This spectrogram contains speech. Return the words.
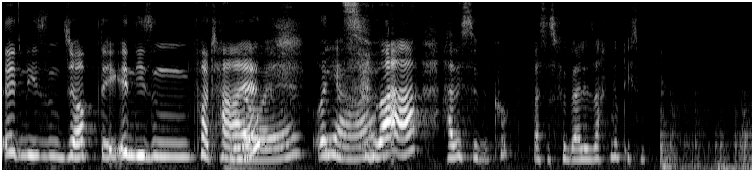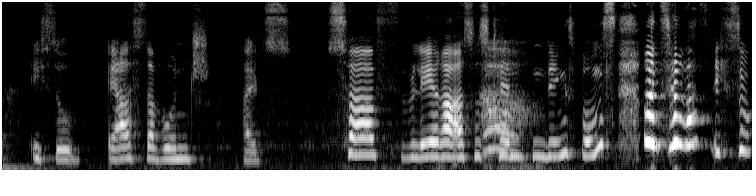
in diesen Job, in diesen Portal. Lol. Und ja. zwar habe ich so geguckt, was es für geile Sachen gibt. Ich so, ich so erster Wunsch als Surf-Lehrerassistenten, oh. Dingsbums und sowas. Ich so,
